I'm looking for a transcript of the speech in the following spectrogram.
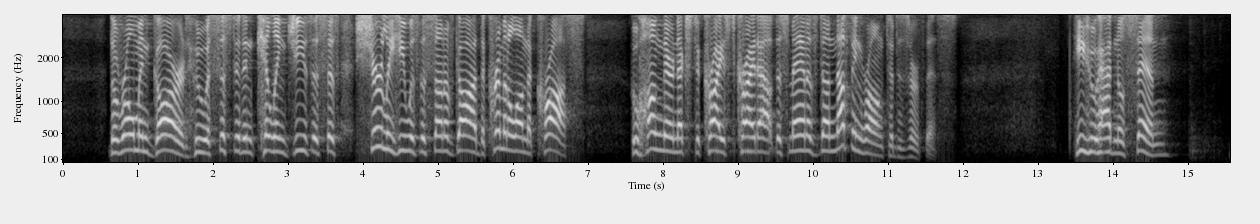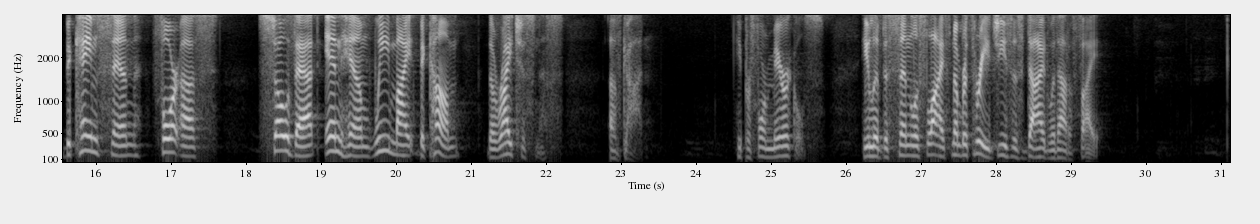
The Roman guard who assisted in killing Jesus says, Surely he was the Son of God. The criminal on the cross who hung there next to Christ cried out, This man has done nothing wrong to deserve this. He who had no sin became sin for us so that in him we might become the righteousness of God. He performed miracles. He lived a sinless life. Number three, Jesus died without a fight.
